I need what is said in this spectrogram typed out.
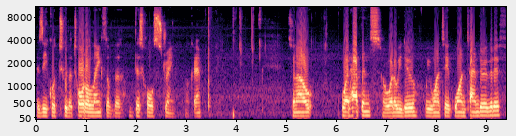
is equal to the total length of the this whole string okay? So now what happens or what do we do? We want to take one time derivative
